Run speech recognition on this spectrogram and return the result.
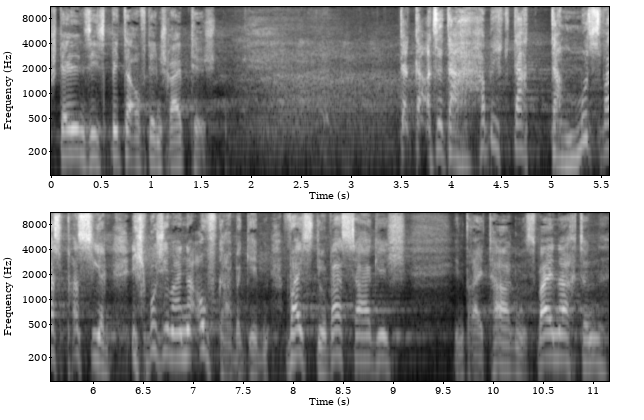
stellen Sie es bitte auf den Schreibtisch da, also da habe ich gedacht, da muss was passieren. Ich muss ihm eine Aufgabe geben. Weißt du was, sage ich, in drei Tagen ist Weihnachten.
